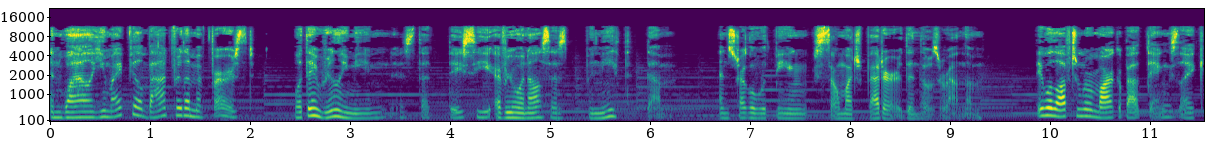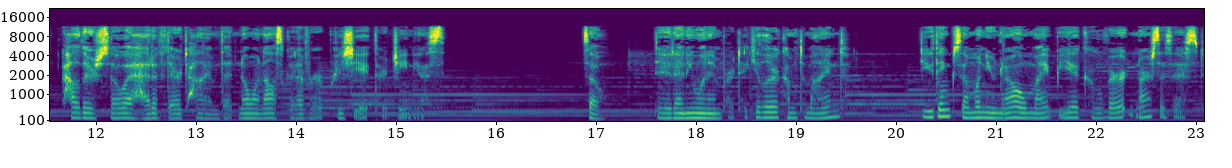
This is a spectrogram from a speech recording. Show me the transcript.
And while you might feel bad for them at first, what they really mean is that they see everyone else as beneath them and struggle with being so much better than those around them. They will often remark about things like how they're so ahead of their time that no one else could ever appreciate their genius. So, did anyone in particular come to mind? Do you think someone you know might be a covert narcissist?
